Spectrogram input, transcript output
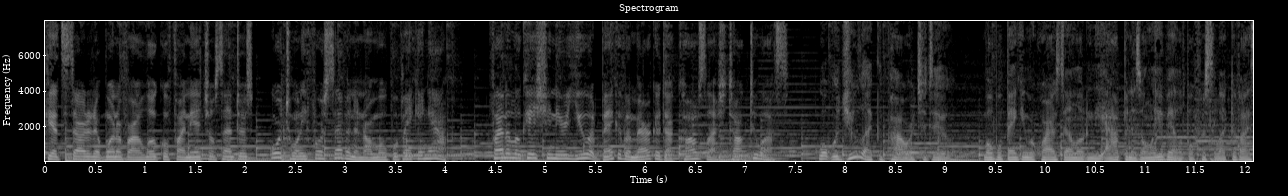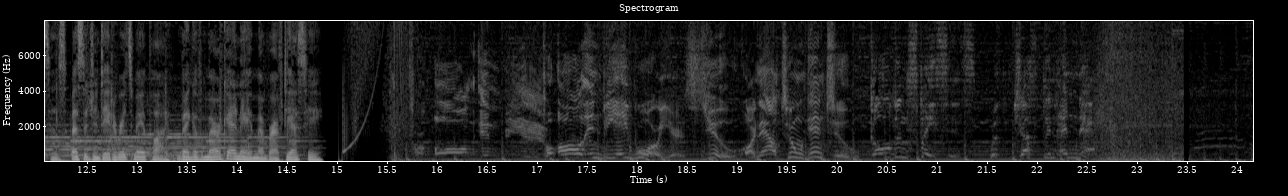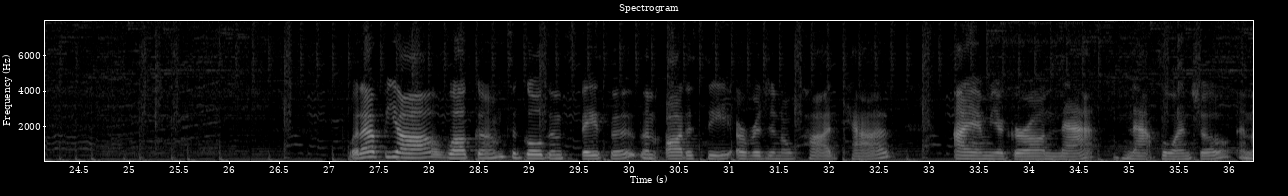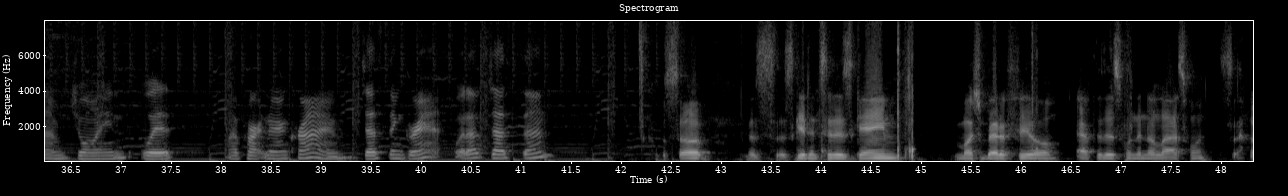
Get started at one of our local financial centers or 24-7 in our mobile banking app. Find a location near you at bankofamerica.com slash talk to us. What would you like the power to do? Mobile banking requires downloading the app and is only available for select devices. Message and data rates may apply. Bank of America and a member FDIC. For all NBA, for all NBA Warriors, you are now tuned into Golden Spaces with Justin and Nat. What up, y'all? Welcome to Golden Spaces, an Audacy original podcast. I am your girl, Nat, Nat Fluential, and I'm joined with my partner in crime, Justin Grant. What up, Justin? What's up? Let's let's get into this game. Much better feel after this one than the last one. So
